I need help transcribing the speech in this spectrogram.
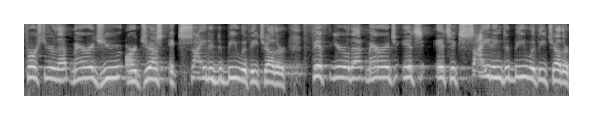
First year of that marriage, you are just excited to be with each other. Fifth year of that marriage, it's, it's exciting to be with each other.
